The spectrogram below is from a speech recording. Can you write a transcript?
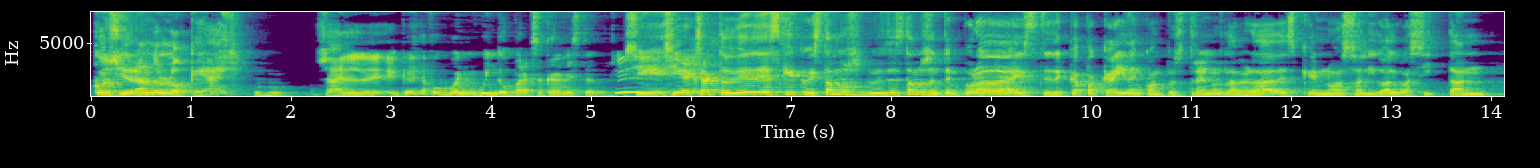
Considerando lo que hay. O sea, el, Que ahorita fue un buen window para que sacaran esta, güey. Sí, sí, exacto. Es que estamos, estamos en temporada este, de capa caída en cuanto a estrenos. La verdad es que no ha salido algo así tan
